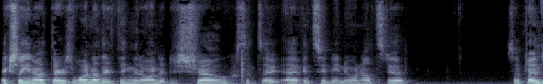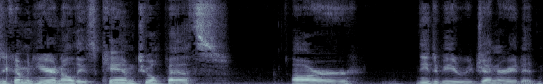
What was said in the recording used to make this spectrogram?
Actually, you know what? There's one other thing that I wanted to show since I, I haven't seen anyone else do it. Sometimes you come in here and all these cam tool paths are need to be regenerated.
